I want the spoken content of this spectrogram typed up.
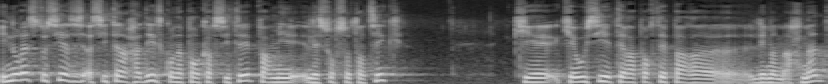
Il nous reste aussi à, citer un hadith qu'on n'a pas encore cité parmi les sources authentiques, qui, a aussi été rapporté par euh, l'imam Ahmad.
